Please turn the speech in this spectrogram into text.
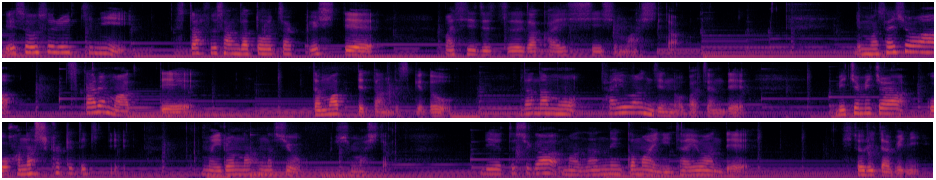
でそうするうちにスタッフさんが到着して、まあ、手術が開始しました。でまあ最初は疲れもあって黙ってたんですけどだんだんも台湾人のおばちゃんでめちゃめちゃこう話しかけてきて、まあ、いろんな話をしました。で私がまあ何年か前に台湾で一人旅に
